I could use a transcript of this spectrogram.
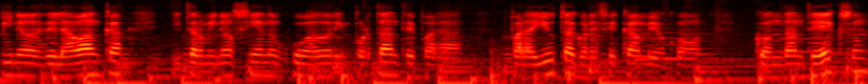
vino desde la banca y terminó siendo un jugador importante para, para Utah con ese cambio con, con Dante Exum.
